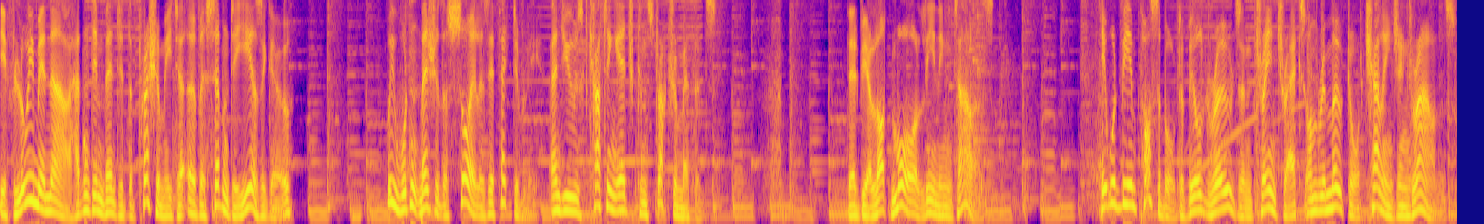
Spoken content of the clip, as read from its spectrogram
If Louis Menard hadn't invented the pressure meter over 70 years ago, we wouldn't measure the soil as effectively and use cutting-edge construction methods. There'd be a lot more leaning towers. It would be impossible to build roads and train tracks on remote or challenging grounds.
